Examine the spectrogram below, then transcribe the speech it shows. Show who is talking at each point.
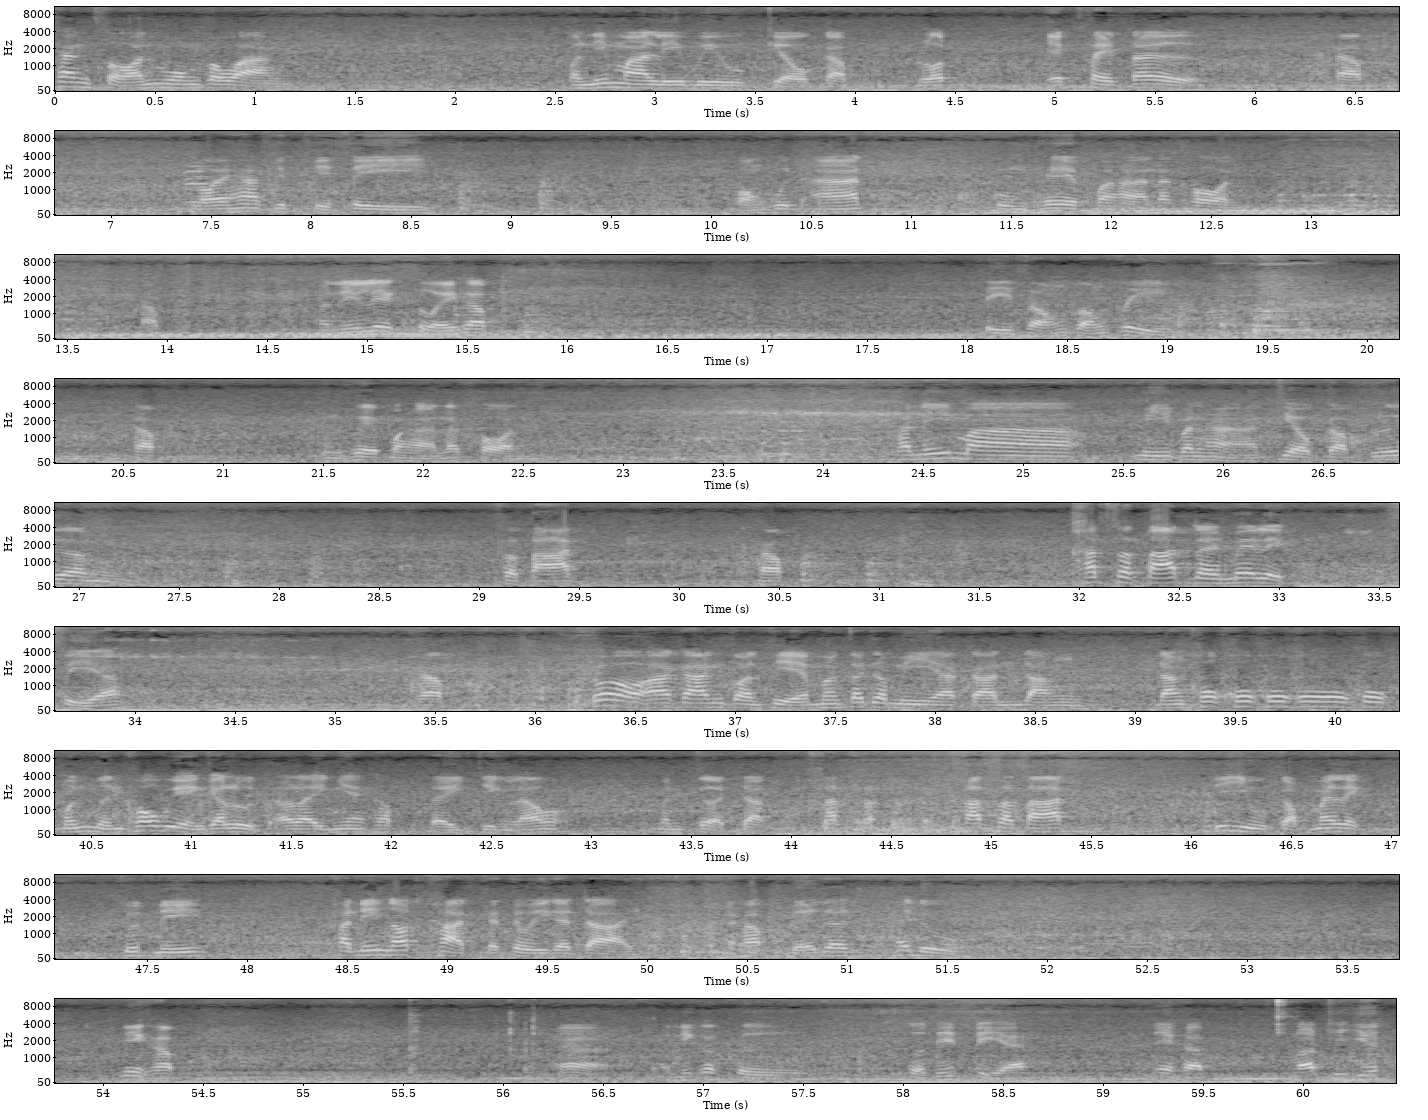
Speaker 1: ช่างสอนวงสว่าง วันนี้มารีวิวเกี่ยวกับรถ Exciter นะครับ150 cc ของคุณอาร์ตกรุงเทพมหานครครับอันนี้เลขสวยครับ 4224 ครับกรุงเทพมหานครคันนี้มามีปัญหาเกี่ยวกับเรื่องสตาร์ท ครับ คัดสตาร์ทในแม่เหล็กเสียครับ ก็อาการก่อนเสียมันก็จะมีอาการดังดังโคกโคกโคกโคกโคเหมือนเหมือนข้อเหวี่ยงจะหลุดอะไรเงี้ยครับ แต่จริงๆแล้วมันเกิดจากคัดคัดสตาร์ทที่อยู่กับแม่เหล็กชุดนี้คันนี้น็อตขาดกระจุยกระจายนะครับ เดี๋ยวจะให้ดู นี่ครับ อ่า อันนี้ก็คือส่วนที่เสีย นี่ครับน็อตที่ยึด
